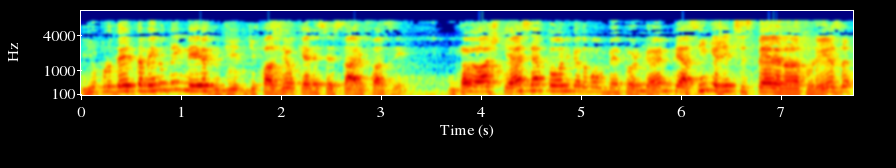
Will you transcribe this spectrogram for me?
E o prudente também não tem medo de, de fazer o que é necessário fazer. Então eu acho que essa é a tônica do movimento orgânico, é assim que a gente se espelha na natureza,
